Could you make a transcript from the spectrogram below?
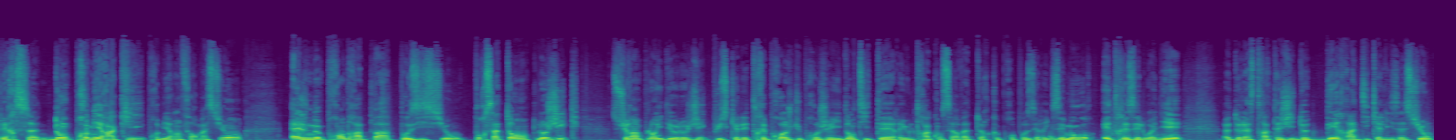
personne. Donc, premier acquis, première information, elle ne prendra pas position pour sa tante. Logique sur un plan idéologique, puisqu'elle est très proche du projet identitaire et ultra-conservateur que propose Éric Zemmour, et très éloignée de la stratégie de déradicalisation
